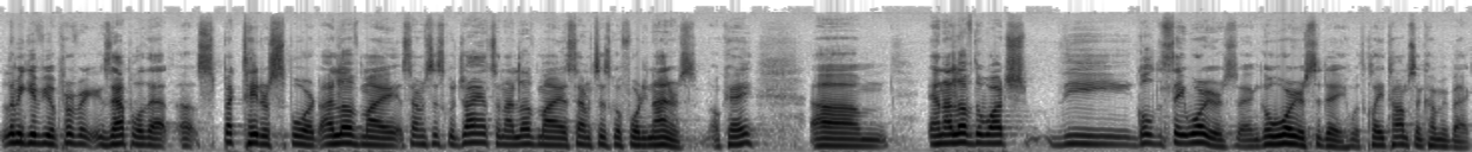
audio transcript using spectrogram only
let me give you a perfect example of that. Uh, spectator sport. I love my San Francisco Giants and I love my San Francisco 49ers, okay? Um, and I love to watch the Golden State Warriors and go Warriors today with Klay Thompson coming back.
